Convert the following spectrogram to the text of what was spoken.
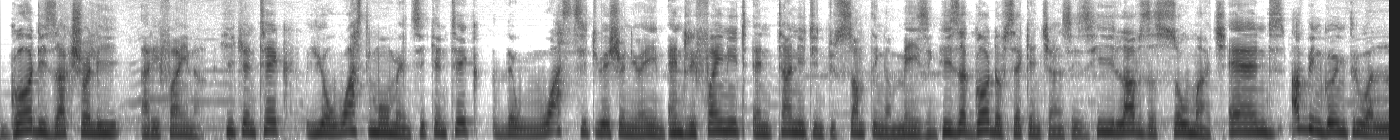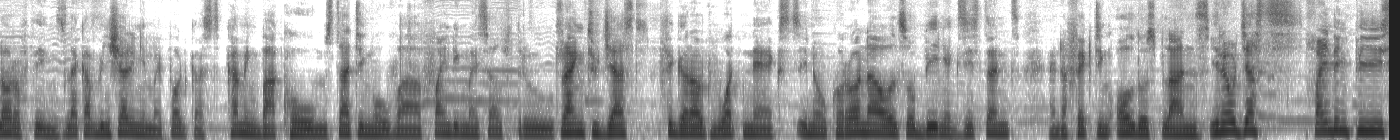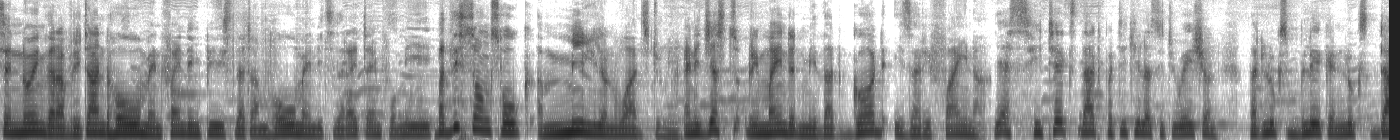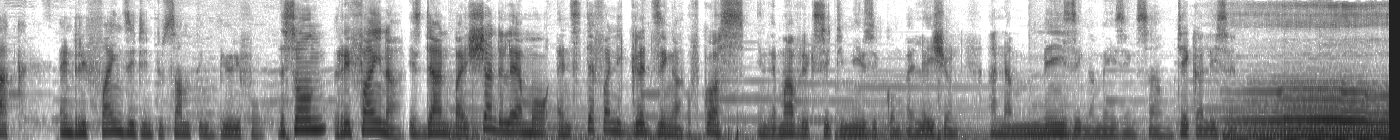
God is actually a refiner. He can take your worst moments, He can take the worst situation you're in and refine it and turn it into something amazing. He's a God of second chances. He loves us so much. And I've been going through a lot of things, like I've been sharing in my podcast, coming back home, starting over, finding myself through, trying to just figure out what next. You know, Corona also being existent and affecting all those plans. You know, just finding peace and knowing that I've returned home and finding peace that I'm home and it's the right time for me. But this song spoke a million words to me and it just reminded me that God is a refiner. Yes, He takes that particular situation that looks bleak and looks dark and refines it into something beautiful. The song Refiner is done by Chandler Moore and Steffany Gretzinger, of course, in the Maverick City Music compilation. An amazing, amazing song. Take a listen.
